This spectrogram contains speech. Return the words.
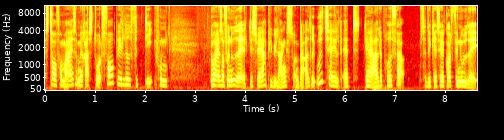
står for mig som et ret stort forbillede, fordi hun... Nu har jeg så fundet ud af, at desværre har Pippi Langstrømpe aldrig udtalt, at det har jeg aldrig prøvet før, så det kan jeg sikkert godt finde ud af.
